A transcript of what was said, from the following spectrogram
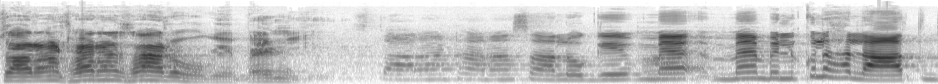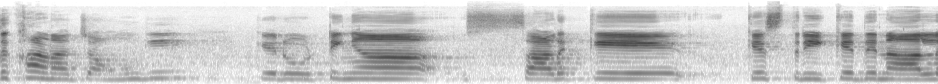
17 18 ਸਾਲ ਹੋ ਗਏ ਭੈਣ ਜੀ। 17 18 ਸਾਲ ਹੋ ਗਏ। ਮੈਂ ਮੈਂ ਬਿਲਕੁਲ ਹਾਲਾਤ ਦਿਖਾਣਾ ਚਾਹੂੰਗੀ ਕਿ ਰੋਟੀਆਂ ਸੜ ਕੇ ਕਿਸ ਤਰੀਕੇ ਦੇ ਨਾਲ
